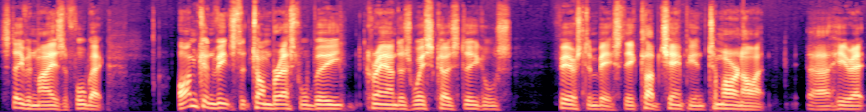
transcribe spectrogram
Steven May is a fullback. I'm convinced that Tom Barrass will be crowned as West Coast Eagles fairest and best, their club champion tomorrow night uh, here at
